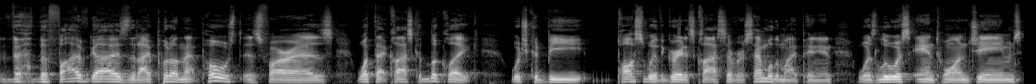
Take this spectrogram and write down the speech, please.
the the five guys that I put on that post as far as what that class could look like, which could be possibly the greatest class ever assembled, in my opinion, was Lewis, Antoine, James,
